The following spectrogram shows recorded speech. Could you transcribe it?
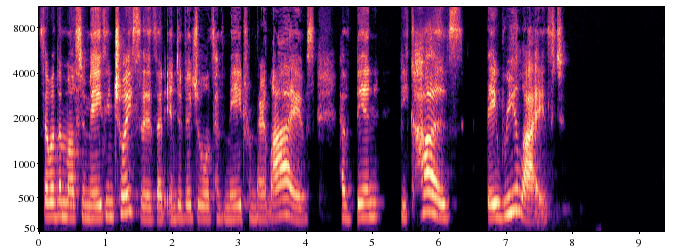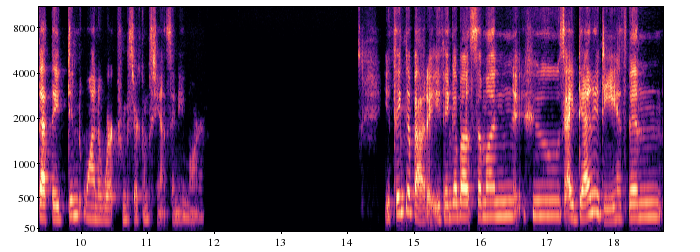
Some of the most amazing choices that individuals have made from their lives have been because they realized that they didn't want to work from circumstance anymore. You think about it, you think about someone whose identity has been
